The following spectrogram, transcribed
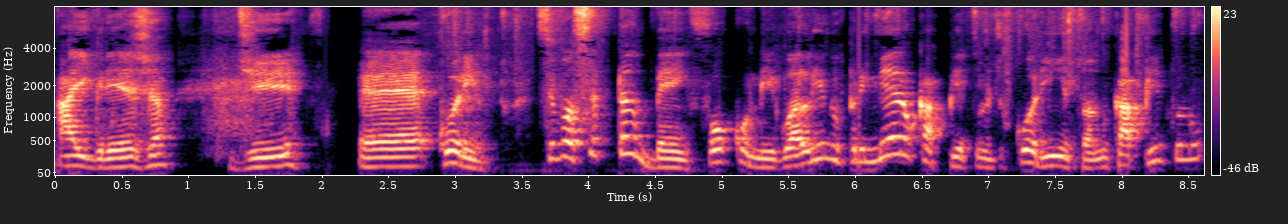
a igreja de é, Corinto. Se você também for comigo ali no primeiro capítulo de Corinto, no capítulo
